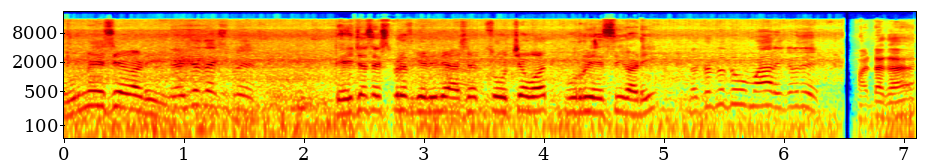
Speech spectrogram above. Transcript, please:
पूर्ण एसी आहे गाडी. तेजस एक्सप्रेस. तेजस एक्सप्रेस गेलेली आहे अशा चोचेवत पूर्ण एसी गाडी. तर तू मार इकडे दे. फाटा काय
